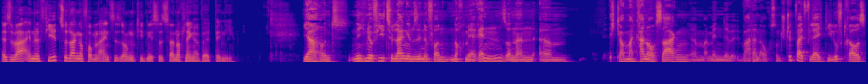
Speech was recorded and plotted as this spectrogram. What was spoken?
Es war eine viel zu lange Formel 1-Saison, die nächstes Jahr noch länger wird, Benny. Ja, und nicht nur viel zu lang im Sinne von noch mehr Rennen, sondern ähm, ich glaube, man kann auch sagen, ähm, am Ende war dann auch so ein Stück weit vielleicht die Luft raus.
